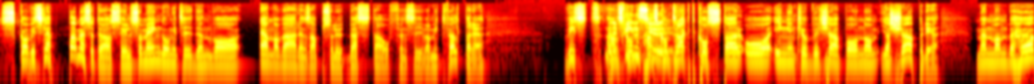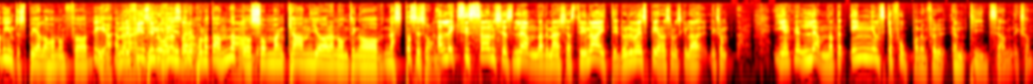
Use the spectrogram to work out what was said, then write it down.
Ska vi släppa Mesut Özil som en gång i tiden var en av världens absolut bästa offensiva mittfältare? Visst, hans, kon ju... hans kontrakt kostar och ingen klubb vill köpa honom, jag köper det. Men man behöver ju inte spela honom för det. Ja, men det finns Bygg vidare såna... på något annat ja, då det... som man kan göra någonting av nästa säsong. Alexis Sanchez lämnade Manchester United och det var en spelare som skulle ha liksom, egentligen lämnat den engelska fotbollen för en tid sedan. Liksom.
